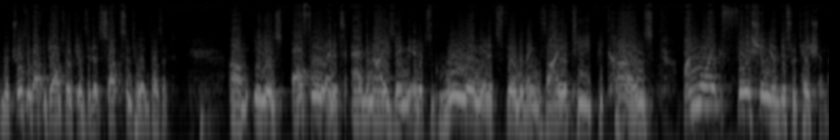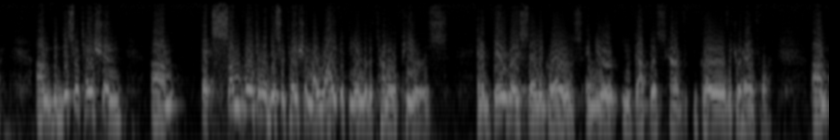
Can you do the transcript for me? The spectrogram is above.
the truth about the job search is that it sucks until it doesn't. Um, it is awful and it's agonizing and it's grueling and it's filled with anxiety because unlike finishing your dissertation, um, the dissertation um, at some point in the dissertation, the light at the end of the tunnel appears, and it very, very slowly grows, and you're, you've got this kind of goal that you're heading for. Um,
